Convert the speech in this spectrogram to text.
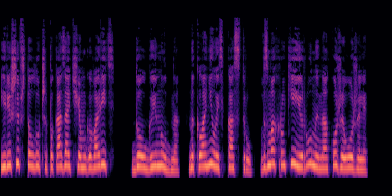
И, решив, что лучше показать, чем говорить, долго и нудно, наклонилась к костру. Взмах руки и руны на коже ожили.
